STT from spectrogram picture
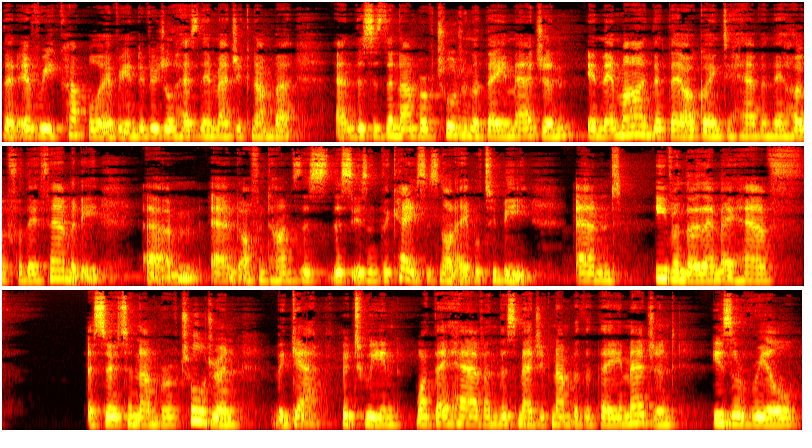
that every couple, every individual has their magic number, and this is the number of children that they imagine in their mind that they are going to have and their hope for their family. Um, and oftentimes this, this isn't the case. It's not able to be. And even though they may have a certain number of children, the gap between what they have and this magic number that they imagined is a real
